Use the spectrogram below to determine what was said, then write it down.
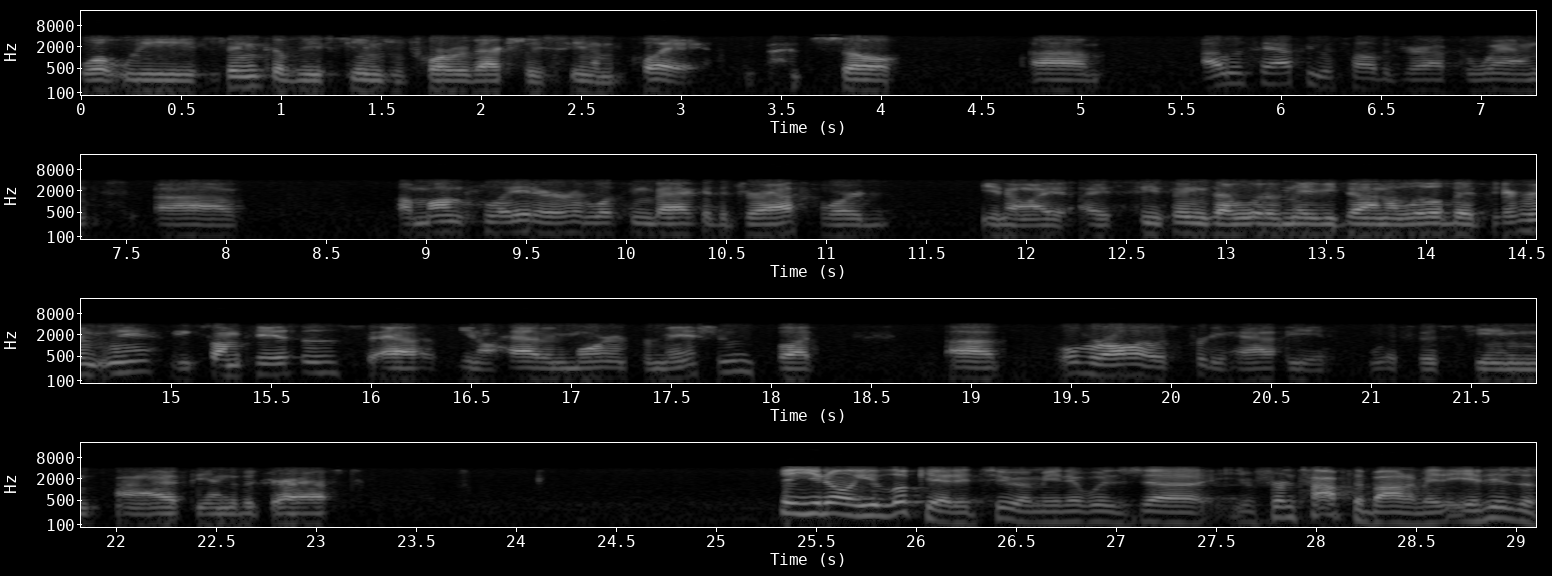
what we think of these teams before we've actually seen them play. So, um, I was happy with how the draft went. Uh, a month later, looking back at the draft board, you know, I, I see things I would have maybe done a little bit differently in some cases, uh, you know, having more information. But uh, overall, I was pretty happy with this team uh, at the end of the draft. Yeah, you know, you look at it too. I mean, it was uh, from top to bottom. It, it is a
